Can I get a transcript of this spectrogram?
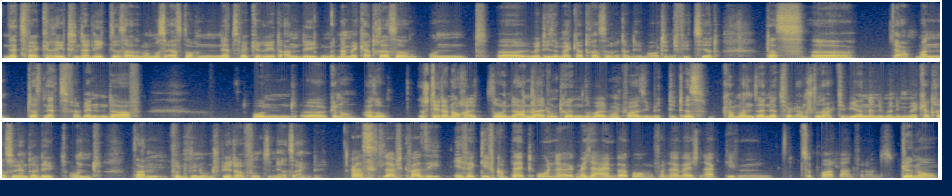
Netzwerkgerät hinterlegt ist. Also man muss erst noch ein Netzwerkgerät anlegen mit einer MAC-Adresse und äh, über diese MAC-Adresse wird dann eben authentifiziert, dass äh, ja, man das Netz verwenden darf. Und äh, genau, also das steht dann auch halt so in der Anleitung drin, sobald man quasi Mitglied ist, kann man seinen Netzwerkanschluss aktivieren, indem man die MAC-Adresse hinterlegt und dann fünf Minuten später funktioniert es eigentlich. Es läuft quasi effektiv komplett ohne irgendwelche Einwirkungen von irgendwelchen aktiven Supportlern von uns. Genau.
